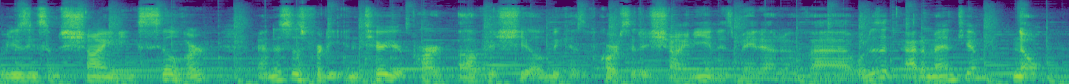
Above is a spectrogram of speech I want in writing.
Be using some shining silver, and this is for the interior part of his shield because of course it is shiny and is made out of, uh, what is it, adamantium? No,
